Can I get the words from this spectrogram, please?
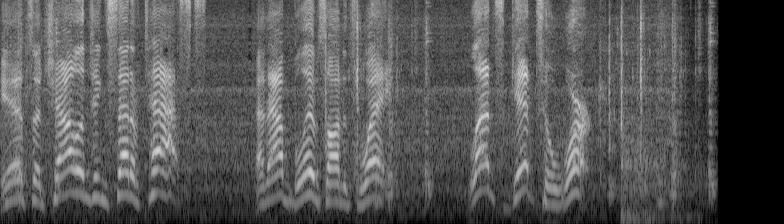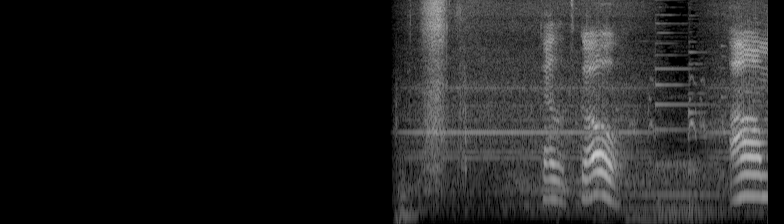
It's a challenging set of tasks, and that blimp's on its way. Let's get to work. Okay, let's go. Um,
